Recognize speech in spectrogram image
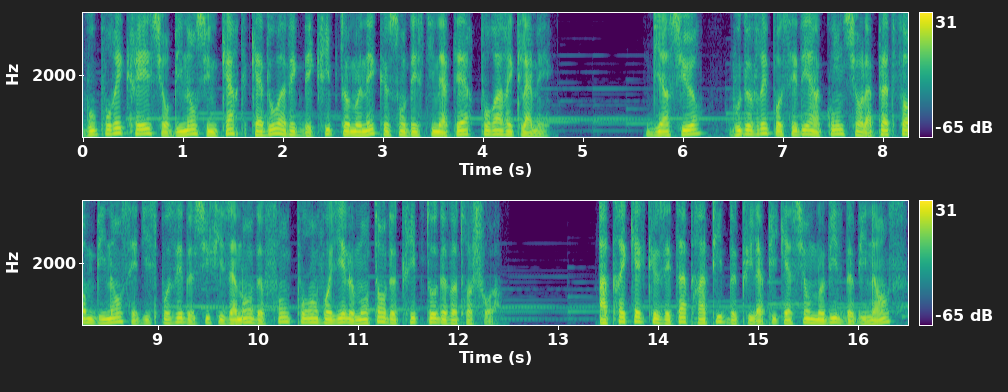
vous pourrez créer sur Binance une carte cadeau avec des crypto-monnaies que son destinataire pourra réclamer. Bien sûr, vous devrez posséder un compte sur la plateforme Binance et disposer de suffisamment de fonds pour envoyer le montant de crypto de votre choix. Après quelques étapes rapides depuis l'application mobile de Binance,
